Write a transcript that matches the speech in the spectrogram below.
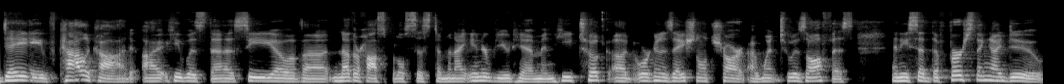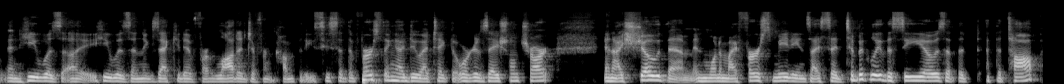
Dave Callecod. Uh, he was the CEO of uh, another hospital system, and I interviewed him. And he took an organizational chart. I went to his office, and he said the first thing I do, and he was uh, he was an executive for a lot of different companies. He said the first thing I do, I take the organizational chart and I showed them in one of my first meetings. I said, typically the CEO is at the at the top,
